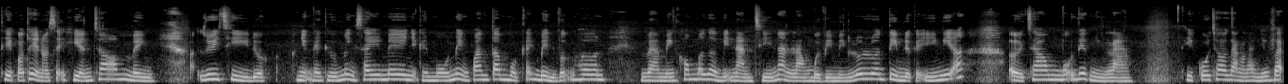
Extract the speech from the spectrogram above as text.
thì có thể nó sẽ khiến cho mình duy trì được những cái thứ mình say mê những cái mối mình quan tâm một cách bền vững hơn. Và mình không bao giờ bị nản chí nản lòng bởi vì mình luôn luôn tìm được cái ý nghĩa ở trong mỗi việc mình làm. Thì cô cho rằng là như vậy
